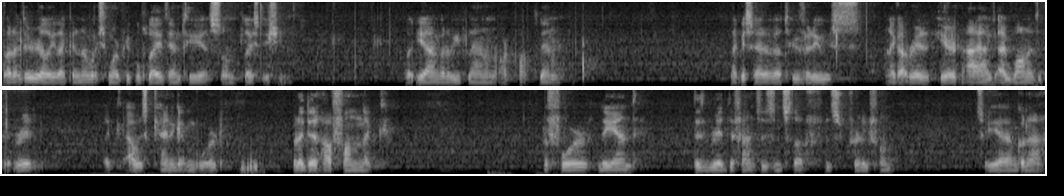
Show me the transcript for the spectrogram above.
But I do really like and I wish more people played MTS on PlayStation. But yeah, I'm gonna be playing on Artbox then. Like I said, I've got two videos and I got rated here. I, I wanted to get rated. Like, I was kinda getting bored. But I did have fun, like, before the end the raid defenses and stuff is pretty fun. So yeah, I'm gonna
